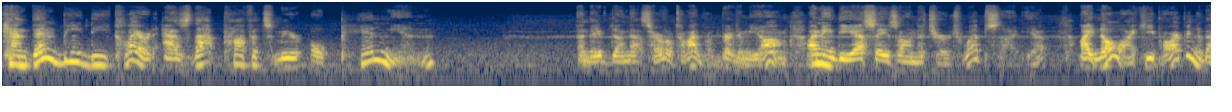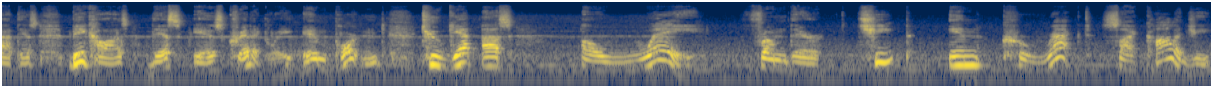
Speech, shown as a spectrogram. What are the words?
can then be declared as that prophet's mere opinion, and they've done that several times with Brigham Young. I mean, the essays on the church website, yeah. I know I keep harping about this because this is critically important to get us away from their cheap, incorrect psychology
